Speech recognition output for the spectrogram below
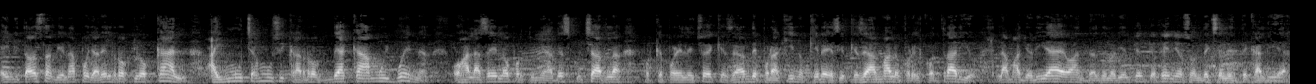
e invitados también a apoyar el rock local. Hay mucha música rock de acá muy buena. Ojalá se den la oportunidad de escucharla, porque por el hecho de que sean de por aquí no quiere decir que sean malos, por el contrario, la mayoría de bandas del Oriente Antioqueño son de excelente calidad.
